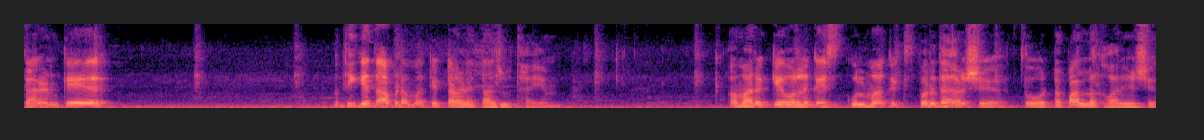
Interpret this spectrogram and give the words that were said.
કારણ કે નથી કહેતા આપણામાં કે ટાણે તાજું થાય એમ. અમારે કેવલને કંઈ સ્કૂલમાં કંઈક સ્પર્ધા હશે તો ટપાલ લખવાની હશે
